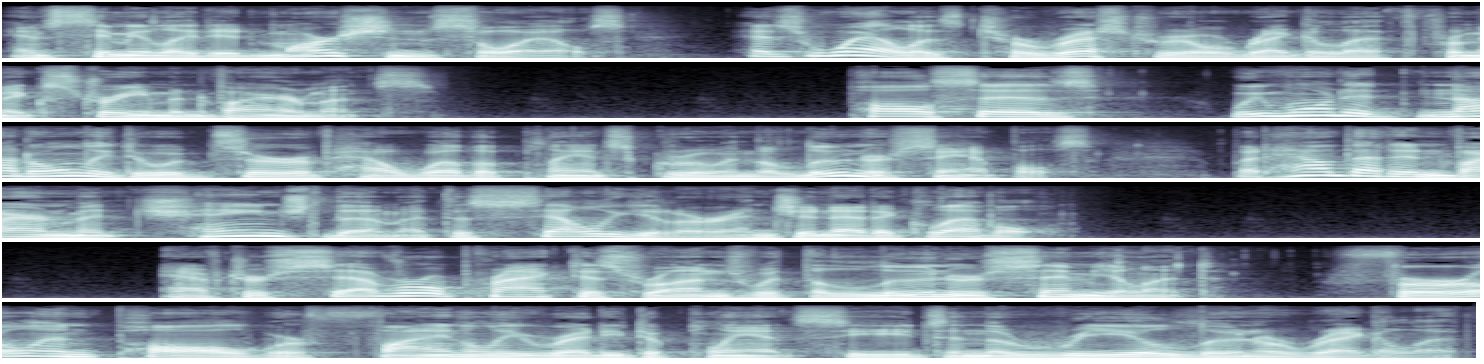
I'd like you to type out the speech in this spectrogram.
and simulated Martian soils, as well as terrestrial regolith from extreme environments. Paul says, We wanted not only to observe how well the plants grew in the lunar samples, but how that environment changed them at the cellular and genetic level. After several practice runs with the lunar simulant, Ferl and Paul were finally ready to plant seeds in the real lunar regolith,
